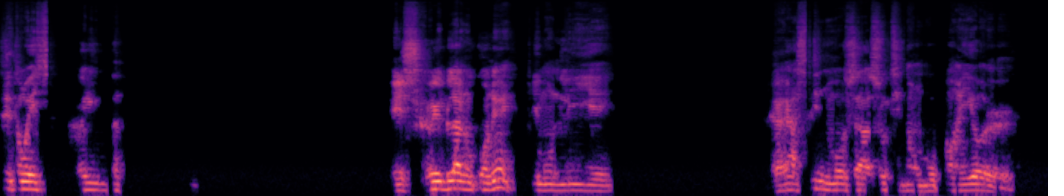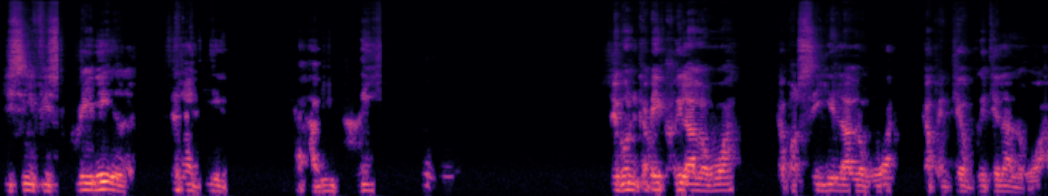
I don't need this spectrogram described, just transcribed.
c'est un scribe? Et scribe là, nous connaît, qui m'ont lié. Racine mot ça sorti dans mot qui signifie scribir, c'est-à-dire capable écrit. C'est bon qui a écrit la loi, qui a enseigné la loi, qui a interprété la loi.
